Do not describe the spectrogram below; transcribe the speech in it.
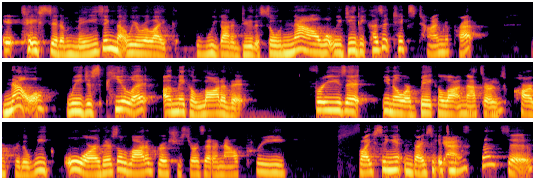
it tasted amazing that we were like, we got to do this. So now what we do, because it takes time to prep, now we just peel it, uh, make a lot of it, freeze it, you know, or bake a lot, and that's our mm-hmm. carb for the week. Or there's a lot of grocery stores that are now pre slicing it and dicing. It's yes. more expensive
